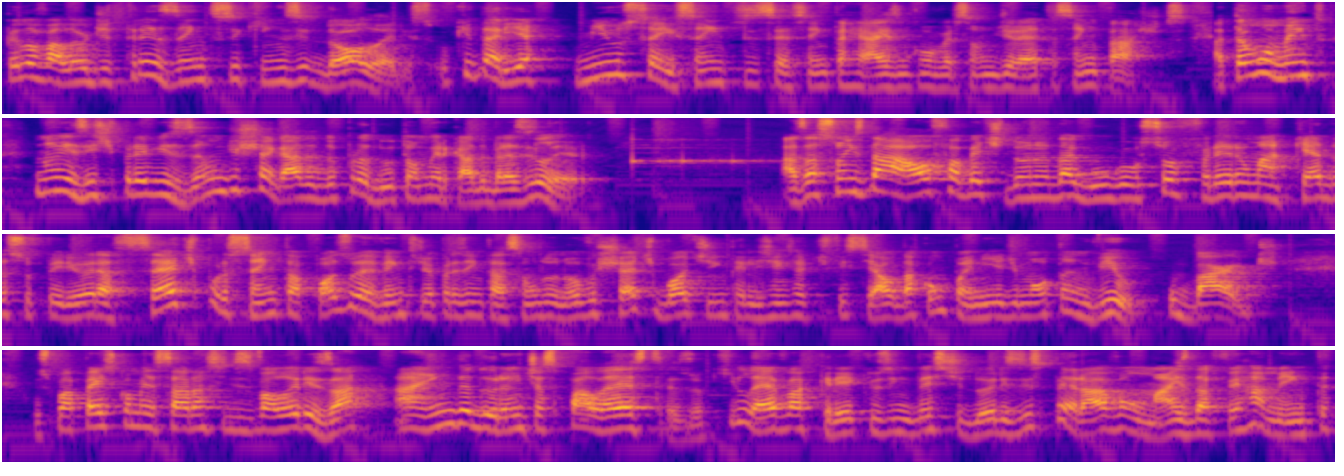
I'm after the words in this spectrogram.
pelo valor de 315 dólares, o que daria 1.660 reais em conversão direta sem taxas. Até o momento, não existe previsão de chegada do produto ao mercado brasileiro. As ações da Alphabet, dona da Google, sofreram uma queda superior a 7% após o evento de apresentação do novo chatbot de inteligência artificial da companhia de Mountain View, o Bard. Os papéis começaram a se desvalorizar ainda durante as palestras, o que leva a crer que os investidores esperavam mais da ferramenta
